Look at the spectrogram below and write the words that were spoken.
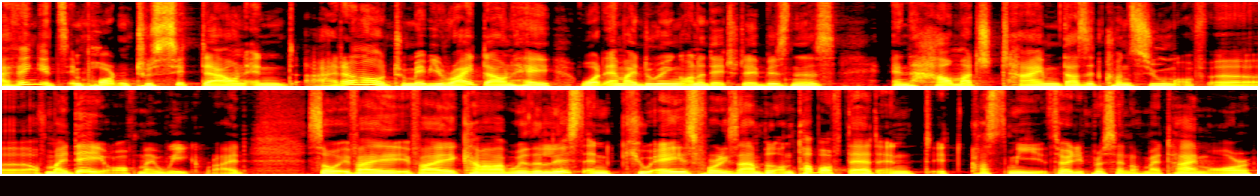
I think it's important to sit down and, I don't know, to maybe write down, hey, what am I doing on a day to day business? And how much time does it consume of uh, of my day or of my week right? So if i if i come up with a list and qa is for example on top of that and it costs me 30% of my time or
